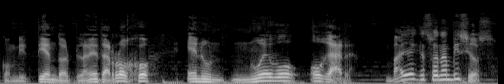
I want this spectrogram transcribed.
convirtiendo al planeta rojo en un nuevo hogar. Vaya que suena ambicioso.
